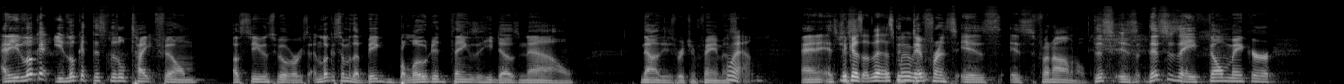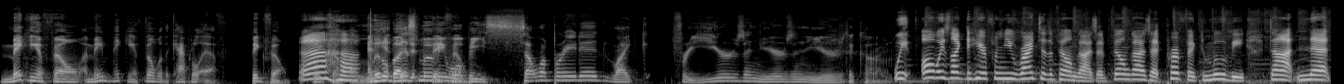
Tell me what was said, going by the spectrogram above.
And you look at you look at this little tight film of Steven Spielberg's and look at some of the big bloated things that he does now. Now that he's rich and famous. Well, and it's just, because of this the movie. difference is is phenomenal. This is this is a filmmaker making a film. I mean, making a film with a capital F. Big film. Big film. Uh-huh. A little yet budget. this movie big will be celebrated like for years and years and years to come. We always like to hear from you. Write to the film guys at filmguys at perfectmovie.net.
